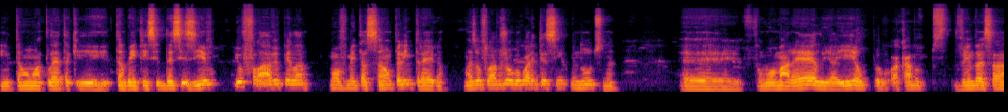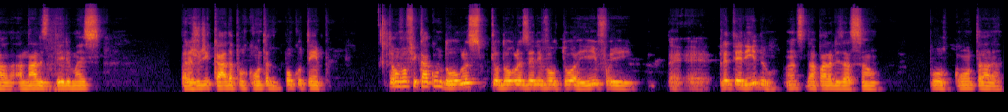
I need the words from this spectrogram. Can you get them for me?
Então, um atleta que também tem sido decisivo. E o Flávio pela movimentação, pela entrega. Mas o Flávio jogou 45 minutos, né? É, um amarelo, e aí eu, eu acabo vendo essa análise dele mais prejudicada por conta de pouco tempo. Então eu vou ficar com o Douglas, porque o Douglas ele voltou aí, foi é, é, preterido antes da paralisação por conta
